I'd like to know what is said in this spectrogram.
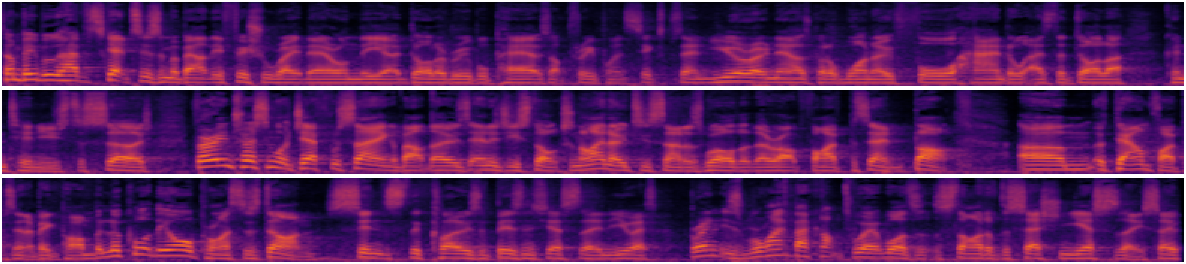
some people have skepticism about the official rate there on the uh, dollar ruble pair. It's up 3.6%. Euro now has got a 104 handle as the dollar continues to surge. Very interesting what Geoff was saying about those energy stocks. And I noticed that as well, that they're up 5%. But um, down 5%, a big pardon. But look at what the oil price has done since the close of business yesterday in the US. Brent is right back up to where it was at the start of the session yesterday. So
